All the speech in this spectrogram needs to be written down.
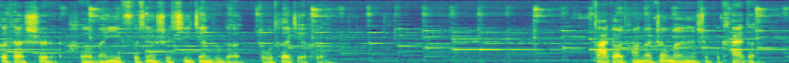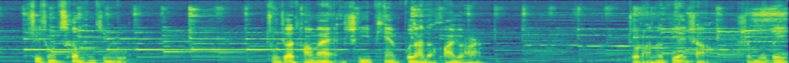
哥特式和文艺复兴时期建筑的独特结合。大教堂的正门是不开的，需从侧门进入。主教堂外是一片不大的花园，走廊的边上是墓碑。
